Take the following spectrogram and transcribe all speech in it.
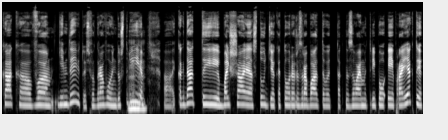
как э, в геймдеве, то есть в игровой индустрии, uh-huh. когда ты большая студия, которая разрабатывает так называемые AAA проекты,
